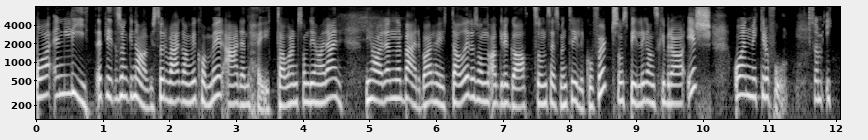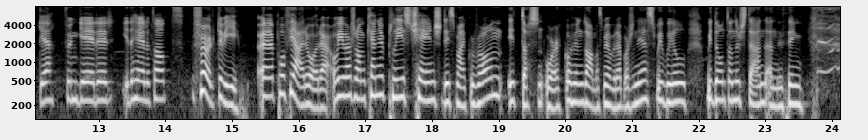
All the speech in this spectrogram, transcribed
Og lite, et lite sånn gnagesår hver gang vi kommer, er den høyttaleren som de har her. De har en bærbar høyttaler, et sånn aggregat som ser ut som en trillekoffert, som spiller ganske bra ish, og en mikrofon. Som ikke fungerer i det hele tatt. Følte vi eh, på fjerde året. Og vi var sånn Can you please change this microphone? It doesn't work. Og hun dama som jobber her, bare sånn Yes, we will. We don't understand anything.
